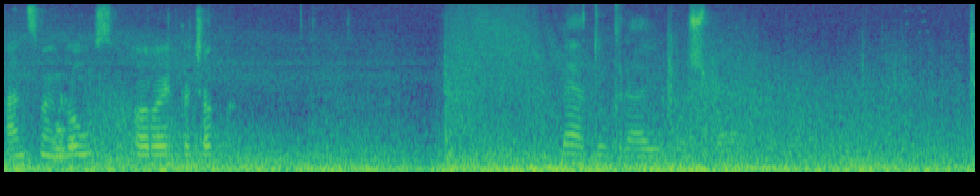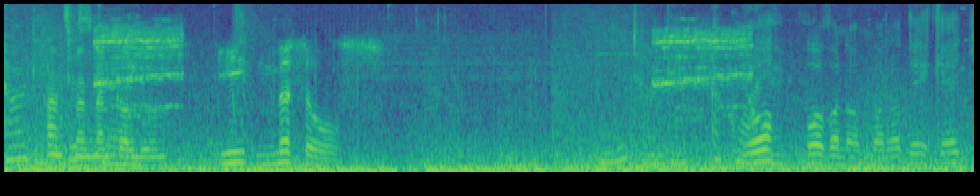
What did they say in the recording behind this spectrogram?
Huntsman Ghost van rajta csak. Mehetünk rájuk most már. Huntsman nem lőni. Eat missiles. Jó, hol van a maradék egy?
